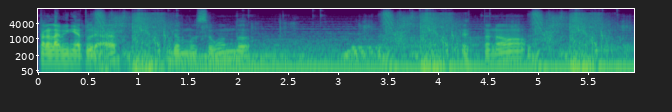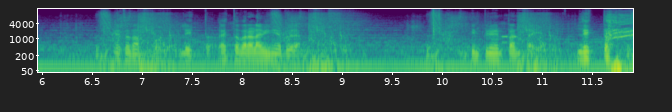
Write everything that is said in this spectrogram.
Para la miniatura. A ver. Denme un segundo. Esto no. Esto tampoco. Listo. Esto para la miniatura. Imprimir pantalla. Listo.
